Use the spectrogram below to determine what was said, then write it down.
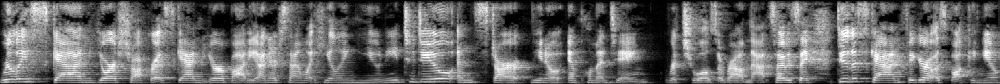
really scan your chakras, scan your body, understand what healing you need to do and start, you know, implementing rituals around that. So I would say do the scan, figure out what's blocking you,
